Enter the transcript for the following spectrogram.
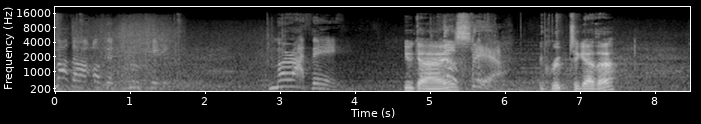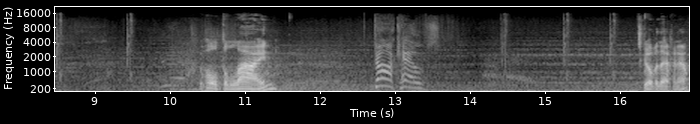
Mother of the Druchii. Morathi. You guys group together. Hold the line. Dark elves! Let's go over there for now.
